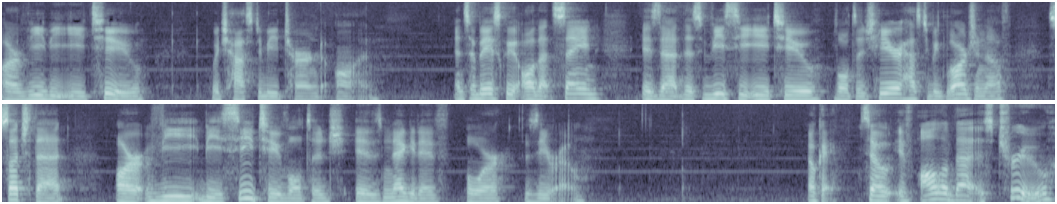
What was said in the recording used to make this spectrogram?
our VBE2 which has to be turned on. And so basically all that's saying is that this VCE2 voltage here has to be large enough such that our VBC2 voltage is negative or zero. Okay, so if all of that is true,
